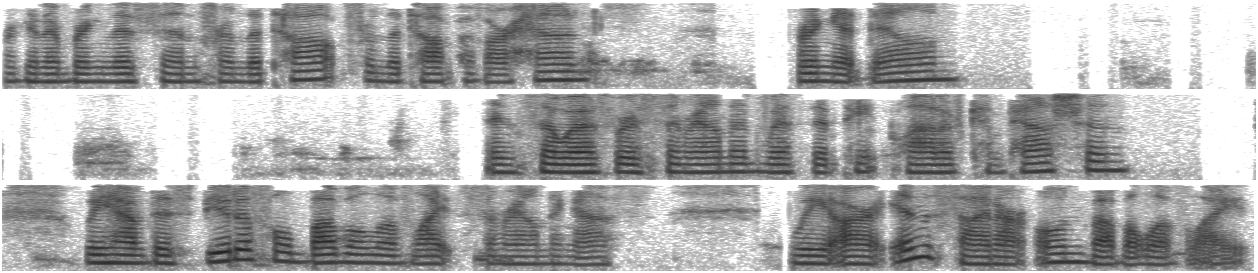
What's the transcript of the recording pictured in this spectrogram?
We're going to bring this in from the top, from the top of our heads. Bring it down. And so as we're surrounded with the pink cloud of compassion, we have this beautiful bubble of light surrounding us. We are inside our own bubble of light.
